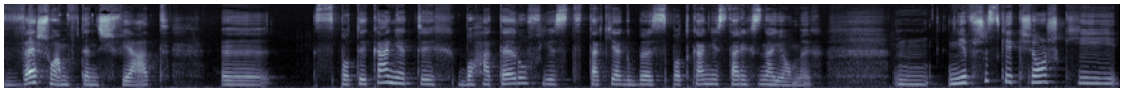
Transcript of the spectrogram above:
weszłam w ten świat. Y, spotykanie tych bohaterów jest tak jakby spotkanie starych znajomych. Nie wszystkie książki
